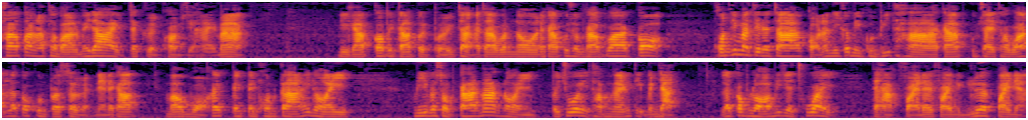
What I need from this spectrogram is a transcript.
ถ้าตั้งรัฐบาลไม่ได้จะเกิดความเสียหายมากนี่ครับก็เป็นการเปิดเผยจากอาจารย์วันนอร์นะครับคุณผู้ชมครับว่าก็ คนที่มาเจรจาก่อนหน้านี้ก็มีคุณพิธาครับ คุณชัยธวัฒน์แล้วก็คุณประเสริฐเนี่ยนะครับ มาบอกให้ไปเป็นคนกลางให้หน่อย มีประสบการณ์มากหน่อย ไปช่วยทำงานนิติบัญญัติ แล้วก็พร้อมที่จะช่วย แต่หากฝ่ายใดฝ่ายหนึ่งเลือกไปเนี่ย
